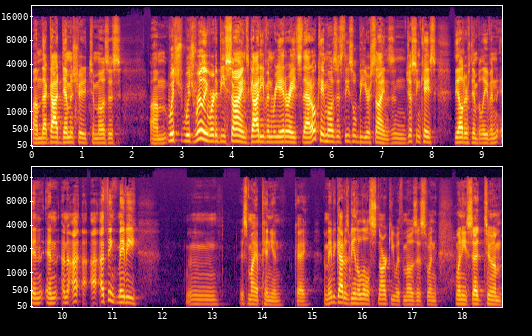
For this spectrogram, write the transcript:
um, that God demonstrated to Moses, um, which, which really were to be signs. God even reiterates that, okay, Moses, these will be your signs. And just in case the elders didn't believe. And, and, and, and I, I think maybe, mm, it's my opinion, okay? Maybe God was being a little snarky with Moses when, when he said to him,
